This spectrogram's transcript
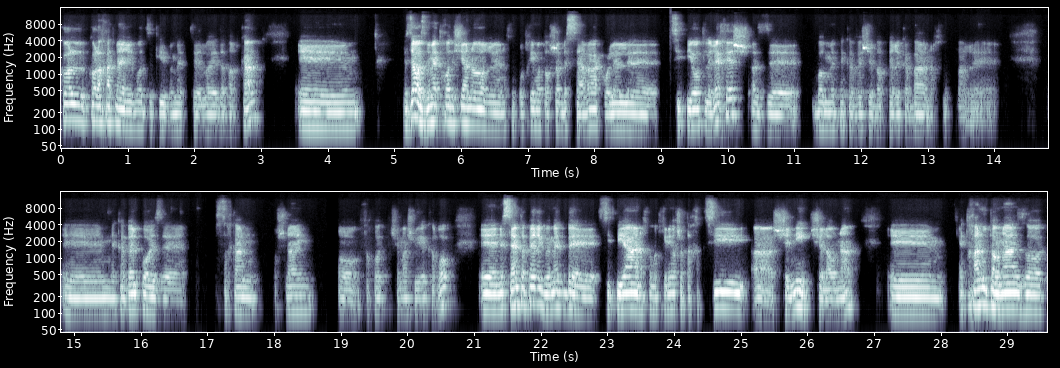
כל, כל אחת מהיריבות זה כאילו באמת אה, לא יהיה דבר קל. וזהו, אז באמת חודש ינואר אה, אנחנו פותחים אותו עכשיו בסערה, כולל אה, ציפיות לרכש, אז אה, בואו באמת נקווה שבפרק הבא אנחנו כבר נקבל פה איזה שחקן או שניים, או לפחות שמשהו יהיה קרוב. נסיים את הפרק באמת בציפייה, אנחנו מתחילים עכשיו את החצי השני של העונה. התחלנו את העונה הזאת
